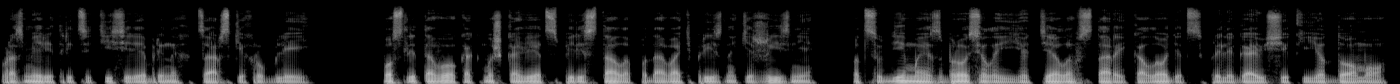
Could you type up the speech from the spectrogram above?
в размере 30 серебряных царских рублей. После того, как мышковец перестала подавать признаки жизни, подсудимая сбросила ее тело в старый колодец, прилегающий к ее дому.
